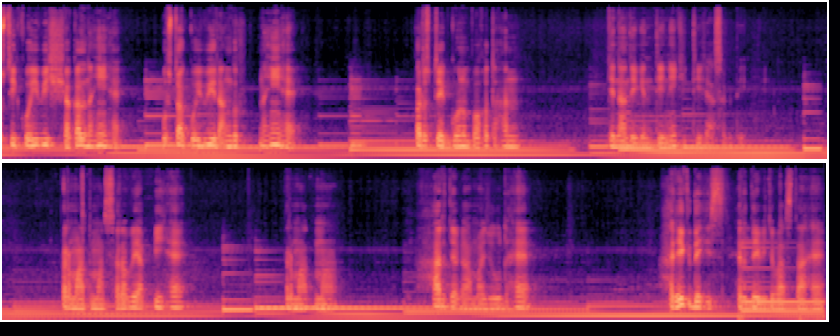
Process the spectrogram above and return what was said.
ਉਸ ਦੀ ਕੋਈ ਵੀ ਸ਼ਕਲ ਨਹੀਂ ਹੈ ਉਸ ਦਾ ਕੋਈ ਵੀ ਰੰਗ ਨਹੀਂ ਹੈ। ਪਰ ਉਸ ਦੇ ਗੁਣ ਬਹੁਤ ਹਨ, ਜਿਨ੍ਹਾਂ ਦੀ ਗਿਣਤੀ ਨਹੀਂ ਕੀਤੀ ਜਾ ਸਕਦੀ। ਪਰਮਾਤਮਾ ਸਰਵਵਿਆਪੀ ਹੈ, ਪਰਮਾਤਮਾ ਹਰ ਜਗ੍ਹਾ ਮੌਜੂਦ ਹੈ, ਹਰੇਕ ਦੇ ਹਿਰਦੇ ਵਿੱਚ ਵਸਦਾ ਹੈ,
